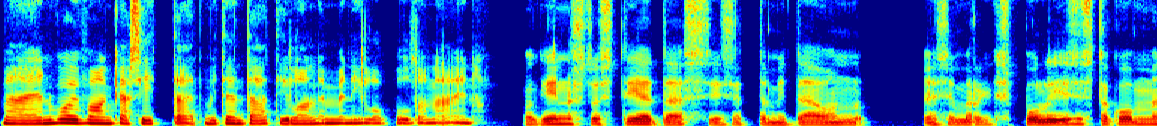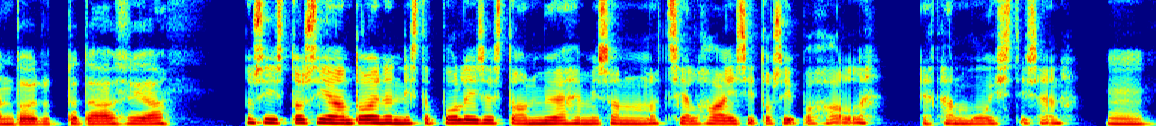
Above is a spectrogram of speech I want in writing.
Mä en voi vaan käsittää, että miten tämä tilanne meni lopulta näin. Mä kiinnostaisi tietää siis, että mitä on esimerkiksi poliisista kommentoitu tätä asiaa. No siis tosiaan toinen niistä poliisista on myöhemmin sanonut, että siellä haisi tosi pahalle, että hän muisti sen. Mm.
